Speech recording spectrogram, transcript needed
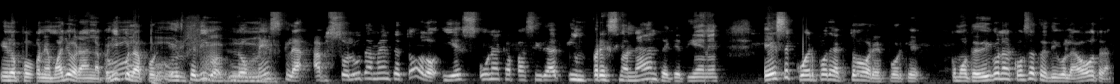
y nos ponemos a llorar en la película Oh, porque por te digo, lo favor. mezcla absolutamente todo y es una capacidad impresionante que tiene ese cuerpo de actores porque como te digo una cosa, te digo la otra.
